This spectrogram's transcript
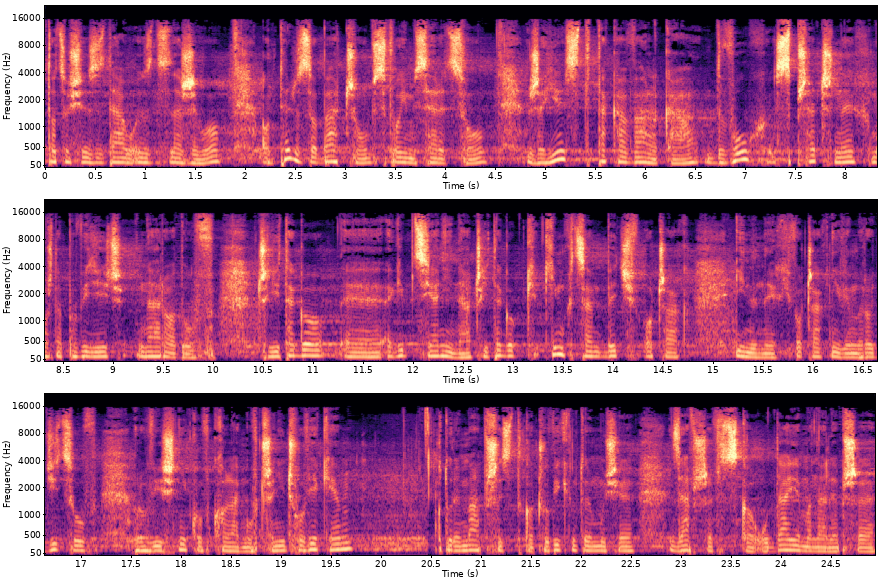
to, co się zdało, zdarzyło, on też zobaczył w swoim sercu, że jest taka walka dwóch sprzecznych, można powiedzieć, narodów, czyli tego e, Egipcjanina, czyli tego, kim chcę być w oczach innych, w oczach, nie wiem, rodziców, rówieśników, kolegów, czyli człowiekiem, który ma wszystko, człowiekiem, któremu się zawsze wszystko udaje, ma najlepsze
